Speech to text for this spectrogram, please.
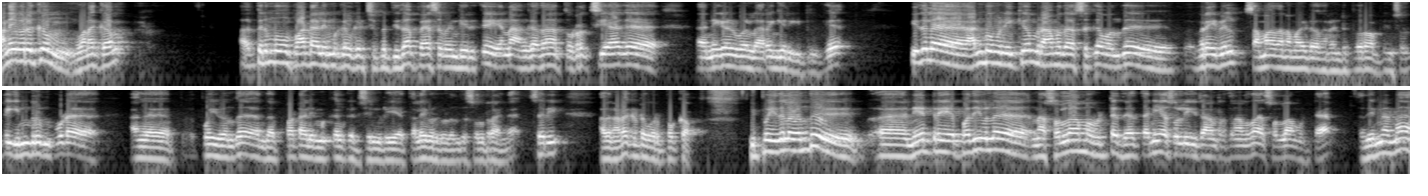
அனைவருக்கும் வணக்கம். திரும்பவும் பாட்டாளி மக்கள் கட்சி பற்றி தான் பேச வேண்டியிருக்கு. ஏன்னா அங்கே தான் தொடர்ச்சியாக நிகழ்வுகள் அரங்கேறிக்கிட்டு இருக்கு. இதில் அன்புமணிக்கும் ராமதாஸுக்கும் வந்து விரைவில் சமாதானமாயிடுவாங்க ரெண்டு பேரும் அப்படின்னு சொல்லிட்டு இன்றும் கூட அங்கே போய் வந்த அந்த பாட்டாளி மக்கள் கட்சியினுடைய தலைவர்கள் வந்து சொல்கிறாங்க சரி அது நடக்கட்டும் ஒரு பக்கம். இப்போ இதில் வந்து நேற்றைய பதிவில் நான் சொல்லாமல் விட்டதை. தனியாக சொல்லிக்கிட்டான்றதுனால தான் சொல்லாமல் விட்டேன். அது என்னென்னா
